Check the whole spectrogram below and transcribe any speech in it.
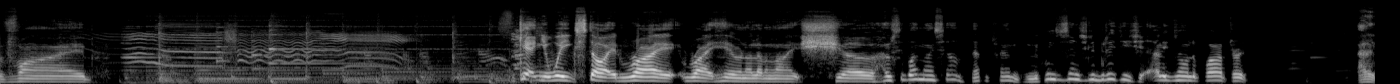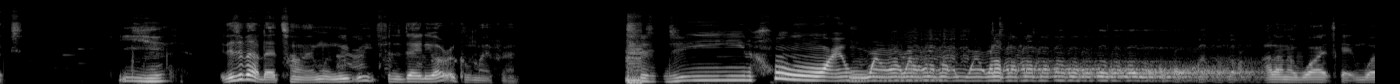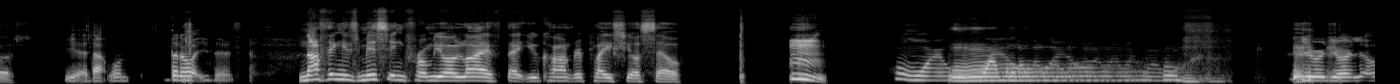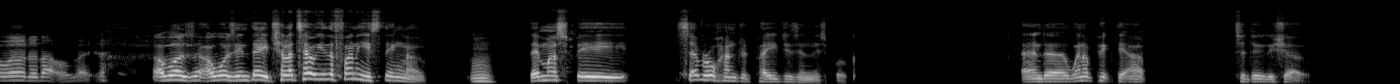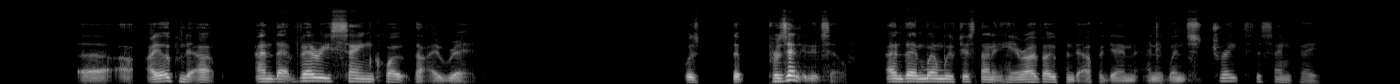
Vibe. Getting your week started right, right here on 11 Light Show, hosted by myself, Dapper Tramp, and the quintessentially British Alexander Partridge. Alex, Yeah. it is about that time when we reach for the Daily Oracle, my friend. Indeed. I don't know why it's getting worse. Yeah, that one. Don't know what you did. Nothing is missing from your life that you can't replace yourself. Mm. you were in your little world of that one, mate. I was, I was indeed. Shall I tell you the funniest thing though? Mm. There must be several hundred pages in this book. And uh, when I picked it up to do the show, uh, I- I opened it up, and that very same quote that I read was that presented itself. And then when we've just done it here, I've opened it up again, and it went straight to the same page.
